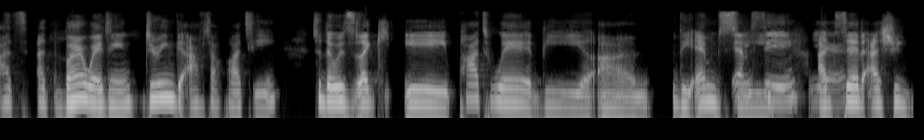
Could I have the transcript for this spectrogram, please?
at at my wedding during the after party? So there was like a part where the um the MC, MC, had said I should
